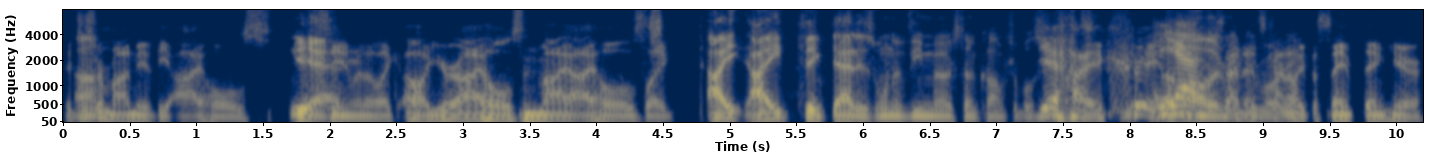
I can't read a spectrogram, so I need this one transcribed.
It just Um, reminded me of the eye holes Yeah, scene where they're like, "Oh, your eye holes and my eye holes." Like, I I think that is one of the most uncomfortable. yeah. I agree. Of Yeah. all of it's kind of like the same thing here,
